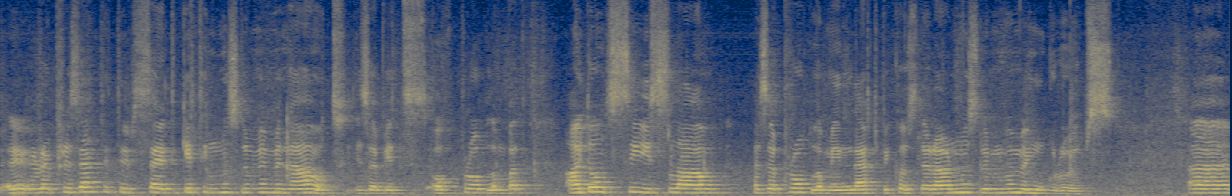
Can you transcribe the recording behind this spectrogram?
uh, representative said getting Muslim women out is a bit of a problem, but I don't see Slough has a problem in that because there are Muslim women groups. Uh,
